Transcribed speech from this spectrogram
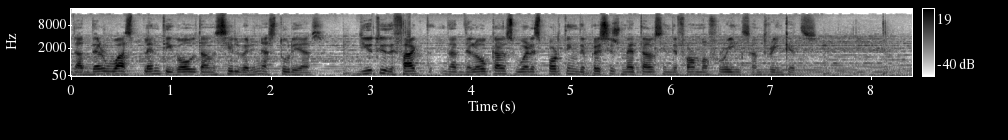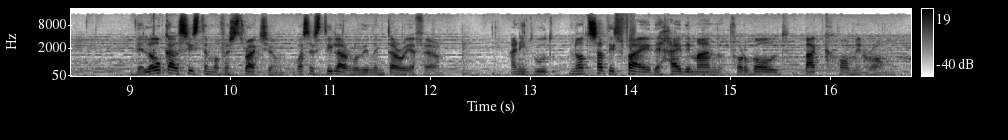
that there was plenty gold and silver in Asturias, due to the fact that the locals were exporting the precious metals in the form of rings and trinkets. The local system of extraction was still a rudimentary affair, and it would not satisfy the high demand for gold back home in Rome.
